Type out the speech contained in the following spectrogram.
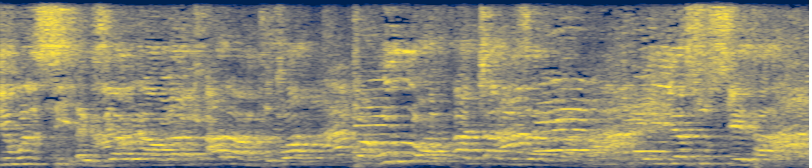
ይውልሲ እግዚአብሔር አምላክ ቃል አምጥቷል። በሁሉ አቅጣጫ እንዘረጋለን። ኢየሱስ ጌታ ነው።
